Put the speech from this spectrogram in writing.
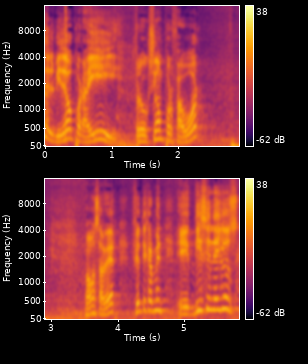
el video por ahí, producción, por favor. Vamos a ver. Fíjate, Carmen, eh, dicen ellos,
